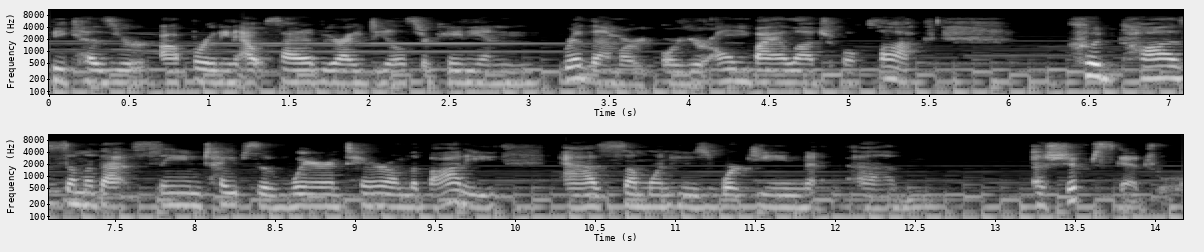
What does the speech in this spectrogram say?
because you're operating outside of your ideal circadian rhythm or, or your own biological clock, could cause some of that same types of wear and tear on the body as someone who's working um, a shift schedule.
